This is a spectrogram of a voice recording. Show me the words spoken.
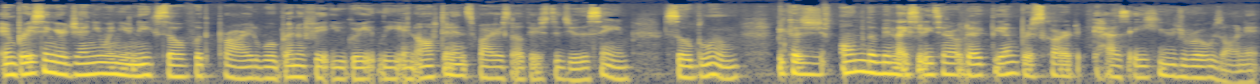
Embracing your genuine, unique self with pride will benefit you greatly and often inspires others to do the same. So bloom. Because on the Midnight City Tarot deck, the Empress card has a huge rose on it.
